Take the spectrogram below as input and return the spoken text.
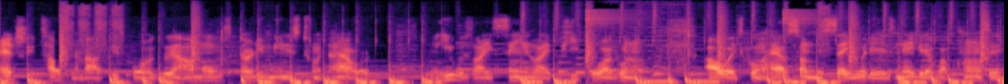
actually talking about this for a good almost 30 minutes to an hour. And he was like saying, like, people are gonna always gonna have something to say, whether it's negative or positive,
